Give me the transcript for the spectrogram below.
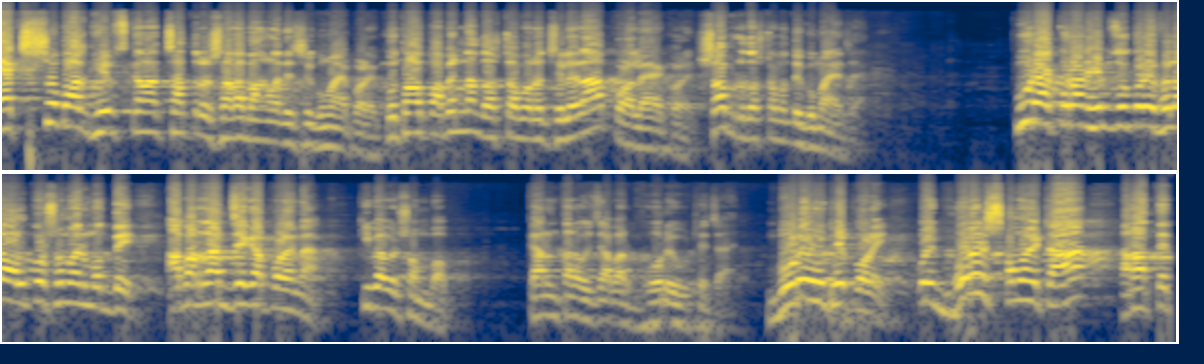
একশো ভাগ হেফসখানার ছাত্র সারা বাংলাদেশে ঘুমায় পড়ে। কোথাও পাবেন না, দশটা বড় ছেলেরা পড়ালেখা করে। সব দশটার মধ্যে ঘুমায় যায়। পুরা কোরআন হেফজ করে ফেলে অল্প সময়ের মধ্যে আবার রাত জায়গা পড়ে না। কীভাবে সম্ভব? কারণ তারা ওই যে আবার ভোরে উঠে যায়। ভোরে উঠে পড়ে। ওই ভোরের সময়টা রাতের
